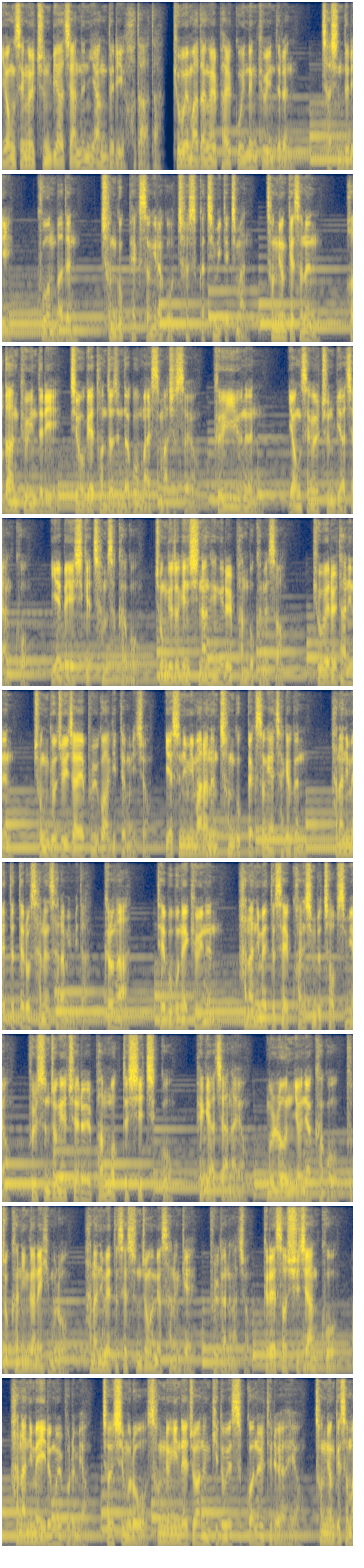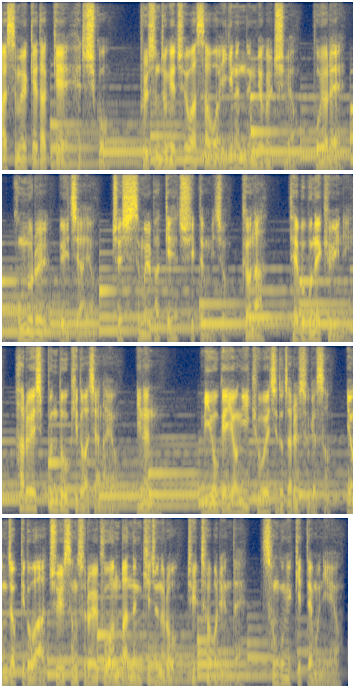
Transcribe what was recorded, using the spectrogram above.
영생을 준비하지 않는 양들이 허다하다. 교회 마당을 밟고 있는 교인들은 자신들이 구원받은 천국 백성이라고 철수같이 믿겠지만 성령께서는 허다한 교인들이 지옥에 던져진다고 말씀하셨어요. 그 이유는 영생을 준비하지 않고 예배의식에 참석하고 종교적인 신앙 행위를 반복하면서 교회를 다니는 종교주의자에 불과하기 때문이죠. 예수님이 말하는 천국 백성의 자격은 하나님의 뜻대로 사는 사람입니다. 그러나 대부분의 교인은 하나님의 뜻에 관심조차 없으며 불순종의 죄를 밥 먹듯이 짓고 회개하지 않아요. 물론 연약하고 부족한 인간의 힘으로 하나님의 뜻에 순종하며 사는 게 불가능하죠. 그래서 쉬지 않고 하나님의 이름을 부르며 전심으로 성령이 내주하는 기도의 습관을 들여야 해요. 성령께서 말씀을 깨닫게 해주시고 불순종의 죄와 싸워 이기는 능력을 주며 보혈의 공로를 의지하여 죄 씻음을 받게 해주시기 때문이죠. 그러나 대부분의 교인이 하루에 10분도 기도하지 않아요. 이는 미혹의 영이 교회 지도자를 속여서 영접 기도와 주일 성수를 구원받는 기준으로 뒤틀어버리는데 성공했기 때문이에요.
